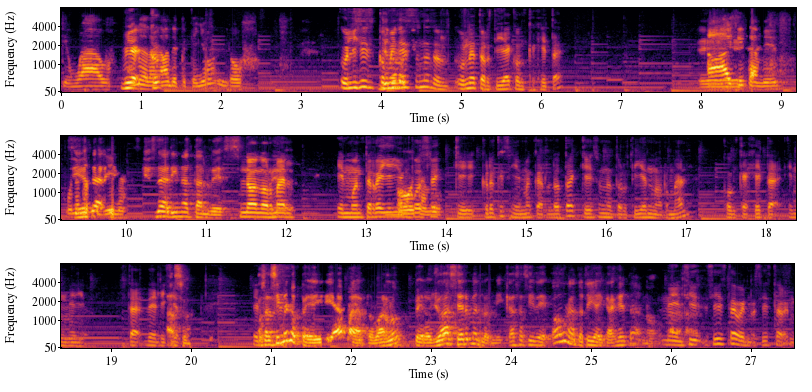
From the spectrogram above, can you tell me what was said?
que wow. Mira, Una de pequeño. uf. Ulises, no ¿comerías una, tor- una tortilla con cajeta? Eh, Ay, sí, también. Una si es, harina, si es de harina, tal vez. No, normal. En Monterrey hay un Oh, postre que creo que se llama Carlota, que es una tortilla normal con cajeta en medio. Está delicioso. O sea, sí me lo pediría para probarlo, pero yo hacérmelo en mi casa así de, oh, una tortilla y cajeta, no. Nel, sí, sí está bueno, sí está bueno.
